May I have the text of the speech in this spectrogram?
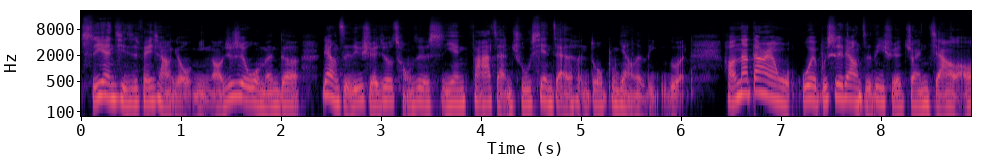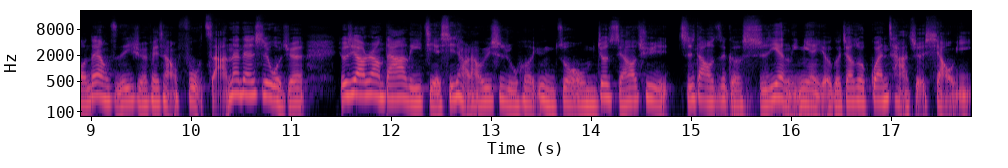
实验其实非常有名哦，就是我们的量子力学就从这个实验发展出现在的很多不一样的理论。好，那当然我我也不是量子力学专家了哦，量子力学非常复杂。那但是我觉得就是要让大家理解西塔疗愈是如何运作，我们就只要去知道这个实验里面有一个叫做观察者效益。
